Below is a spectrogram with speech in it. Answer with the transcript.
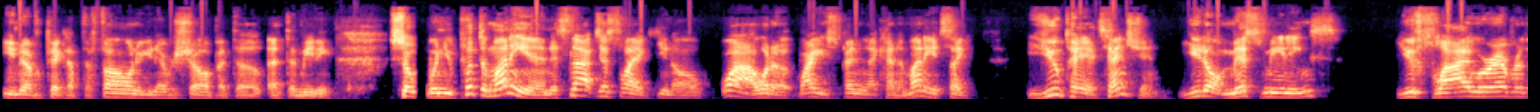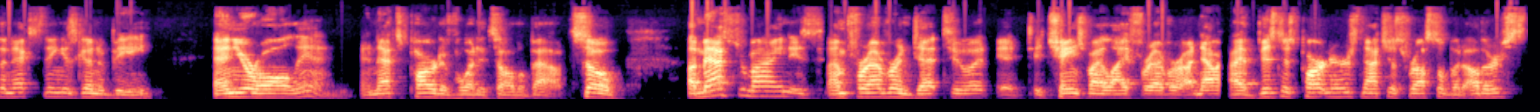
you never pick up the phone or you never show up at the at the meeting. So when you put the money in, it's not just like, you know, wow, what a why are you spending that kind of money? It's like you pay attention. You don't miss meetings. You fly wherever the next thing is going to be and you're all in. And that's part of what it's all about. So a mastermind is i'm forever in debt to it. it it changed my life forever. Now i have business partners not just russell but others.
